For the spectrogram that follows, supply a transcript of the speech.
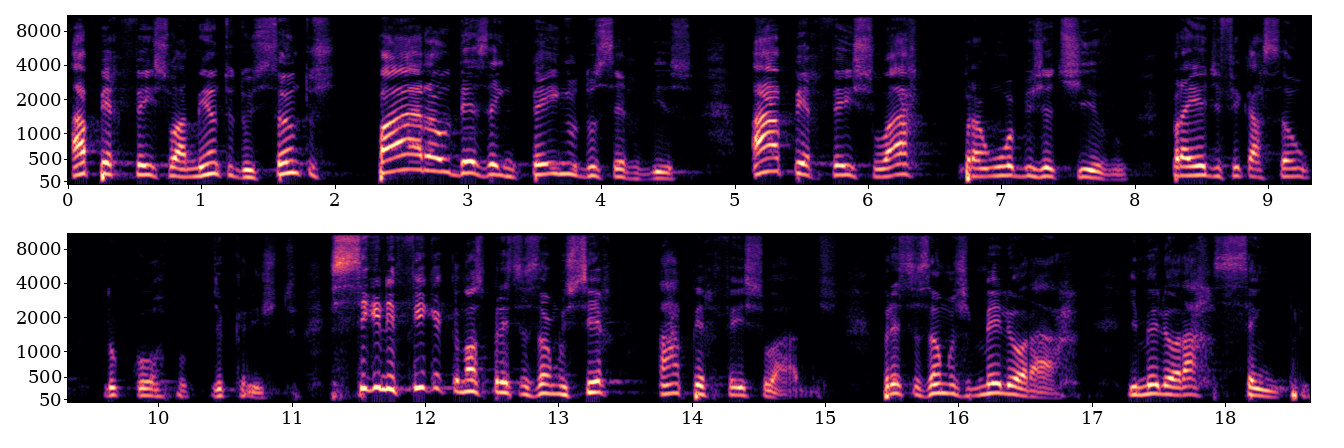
aperfeiçoamento dos santos para o desempenho do serviço, aperfeiçoar para um objetivo, para a edificação do corpo de Cristo. Significa que nós precisamos ser aperfeiçoados, precisamos melhorar e melhorar sempre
